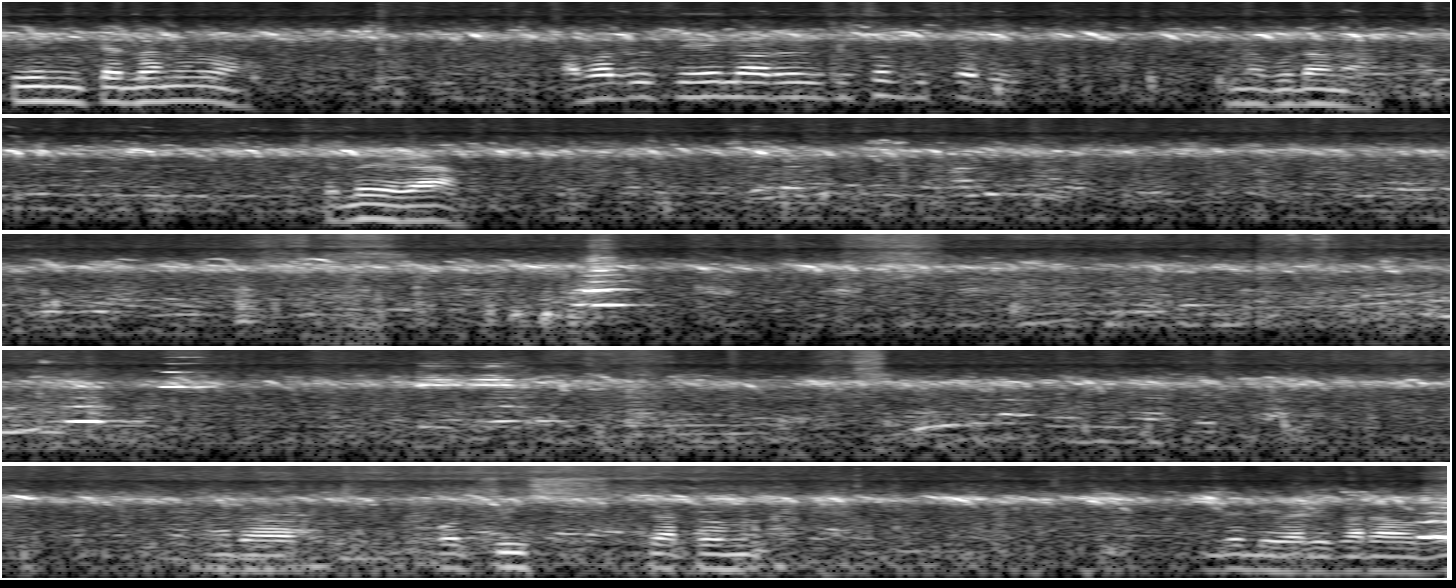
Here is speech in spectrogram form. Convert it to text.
তিন কেলা নিব? আমার রয়েছে চব্বিশ কার্টন। না গুডা না চলে গা আরও পঁচিশ কার্টন ডেলিভারি করা হবে।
